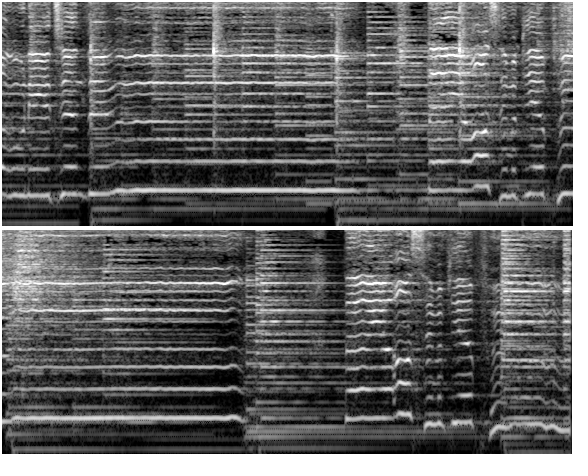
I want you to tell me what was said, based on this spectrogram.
င်းနေခြင်းသူတဲ့ရောစမပြဘူးတဲ့ရောစမပြဘူး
